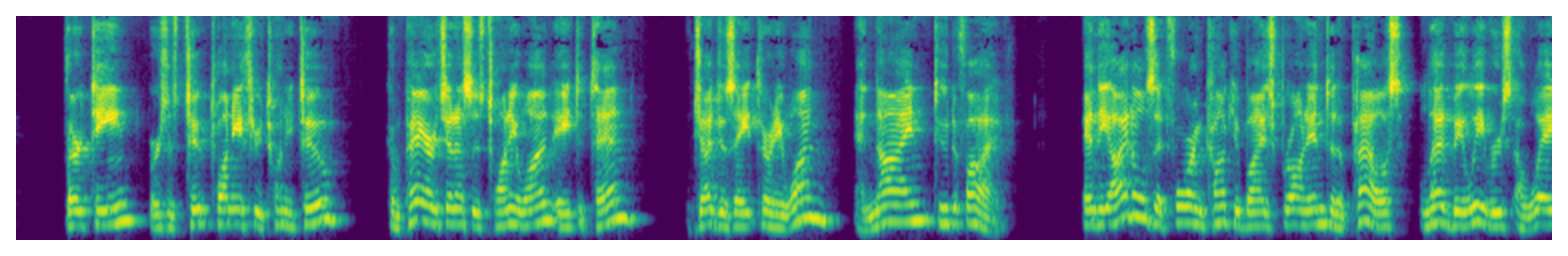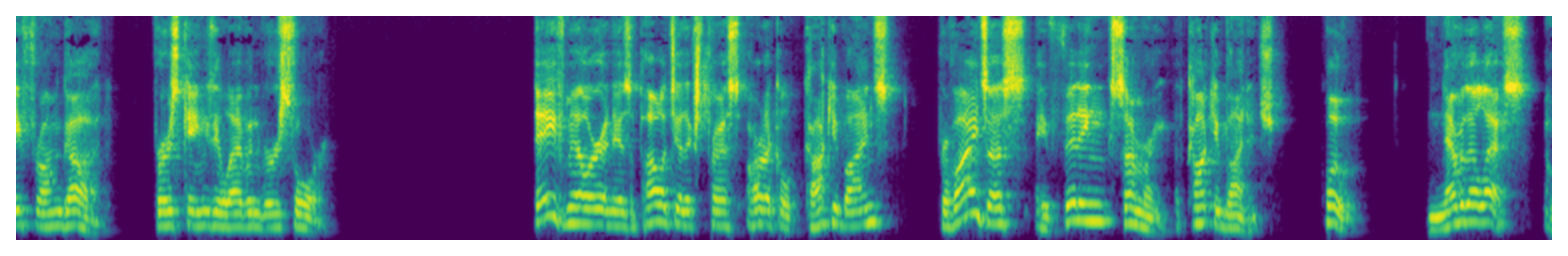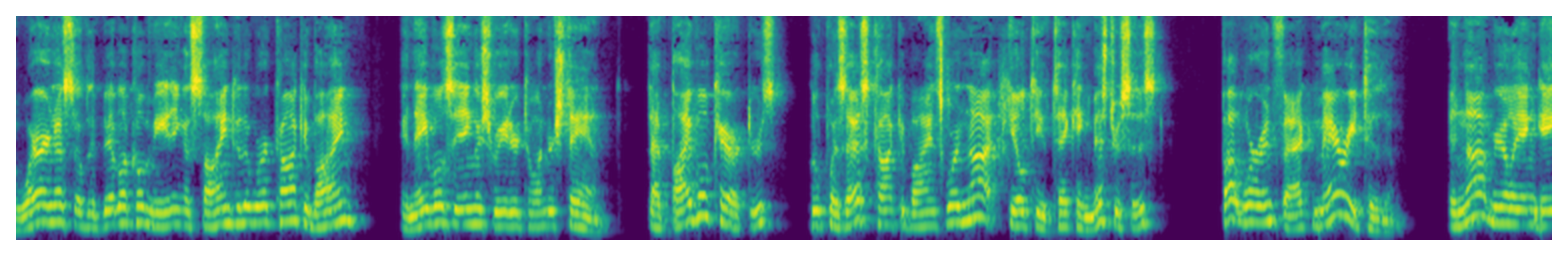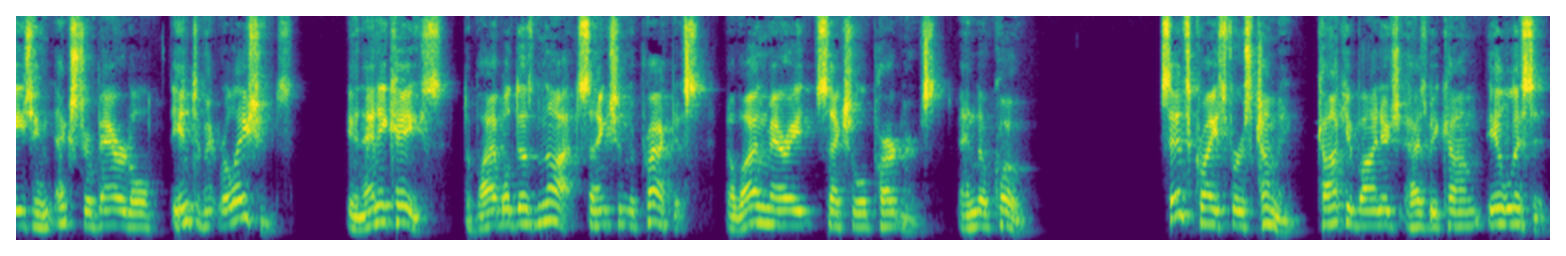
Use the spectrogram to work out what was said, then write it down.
13, verses 2, 20 through 22. Compare Genesis 21, 8 to 10, Judges 8, 31, and 9, 2 to 5. And the idols that foreign concubines brought into the palace led believers away from God. 1 Kings 11, verse 4. Dave Miller, in his Apologetics Press article, Concubines, provides us a fitting summary of concubinage. Quote, Nevertheless, awareness of the biblical meaning assigned to the word concubine enables the English reader to understand that Bible characters who possessed concubines were not guilty of taking mistresses, but were in fact married to them and not merely engaging in extramarital intimate relations. In any case, the Bible does not sanction the practice of unmarried sexual partners. End of quote. Since Christ's first coming, concubinage has become illicit.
